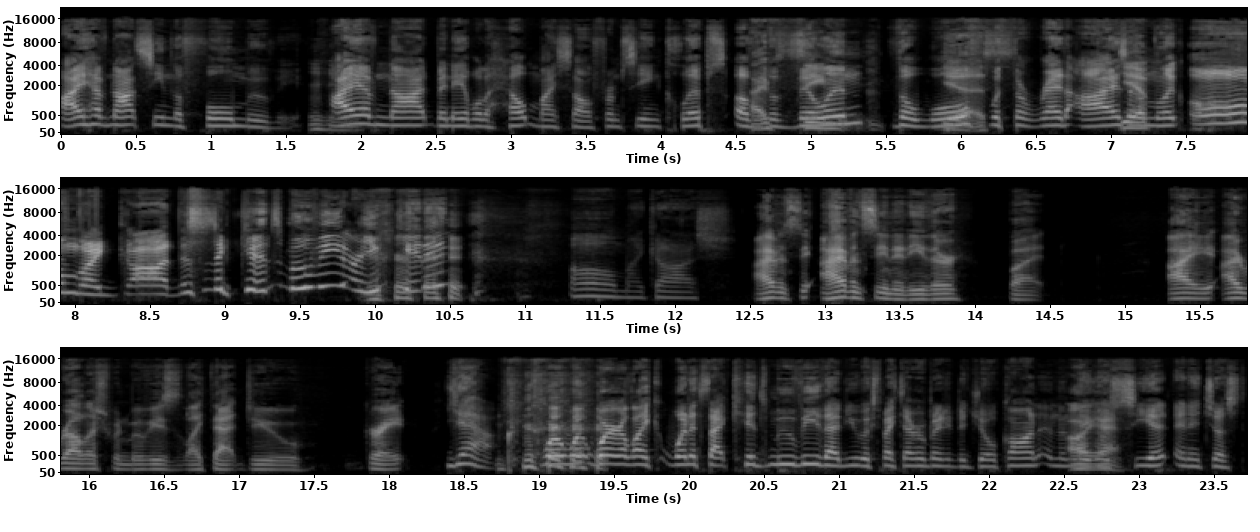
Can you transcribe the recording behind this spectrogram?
I have not seen the full movie. Mhm. I have not been able to help myself from seeing clips of I've the seen- villain, the wolf yes. with the red eyes, Yep. and I'm like, oh my god, this is a kids movie? Are you kidding? oh my gosh. I haven't seen I haven't seen it either, but I I relish when movies like that do great. Yeah, where, where where like when it's that kids movie that you expect everybody to joke on, and then Oh, they go yeah. see it, and it just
